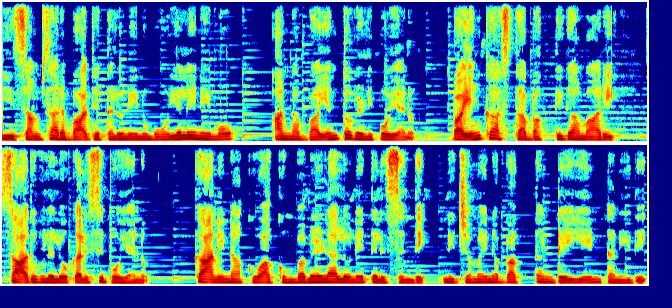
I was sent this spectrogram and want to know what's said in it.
ఈ సంసార బాధ్యతలు నేను మోయలేనేమో అన్న భయంతో వెళ్ళిపోయాను. భయం కాస్త భక్తిగా మారి సాధువులలో కలిసిపోయాను. కాని నాకు ఆ కుంభమేళాలోనే తెలిసింది. నిజమైన భక్తి అంటే ఏంటనేది.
